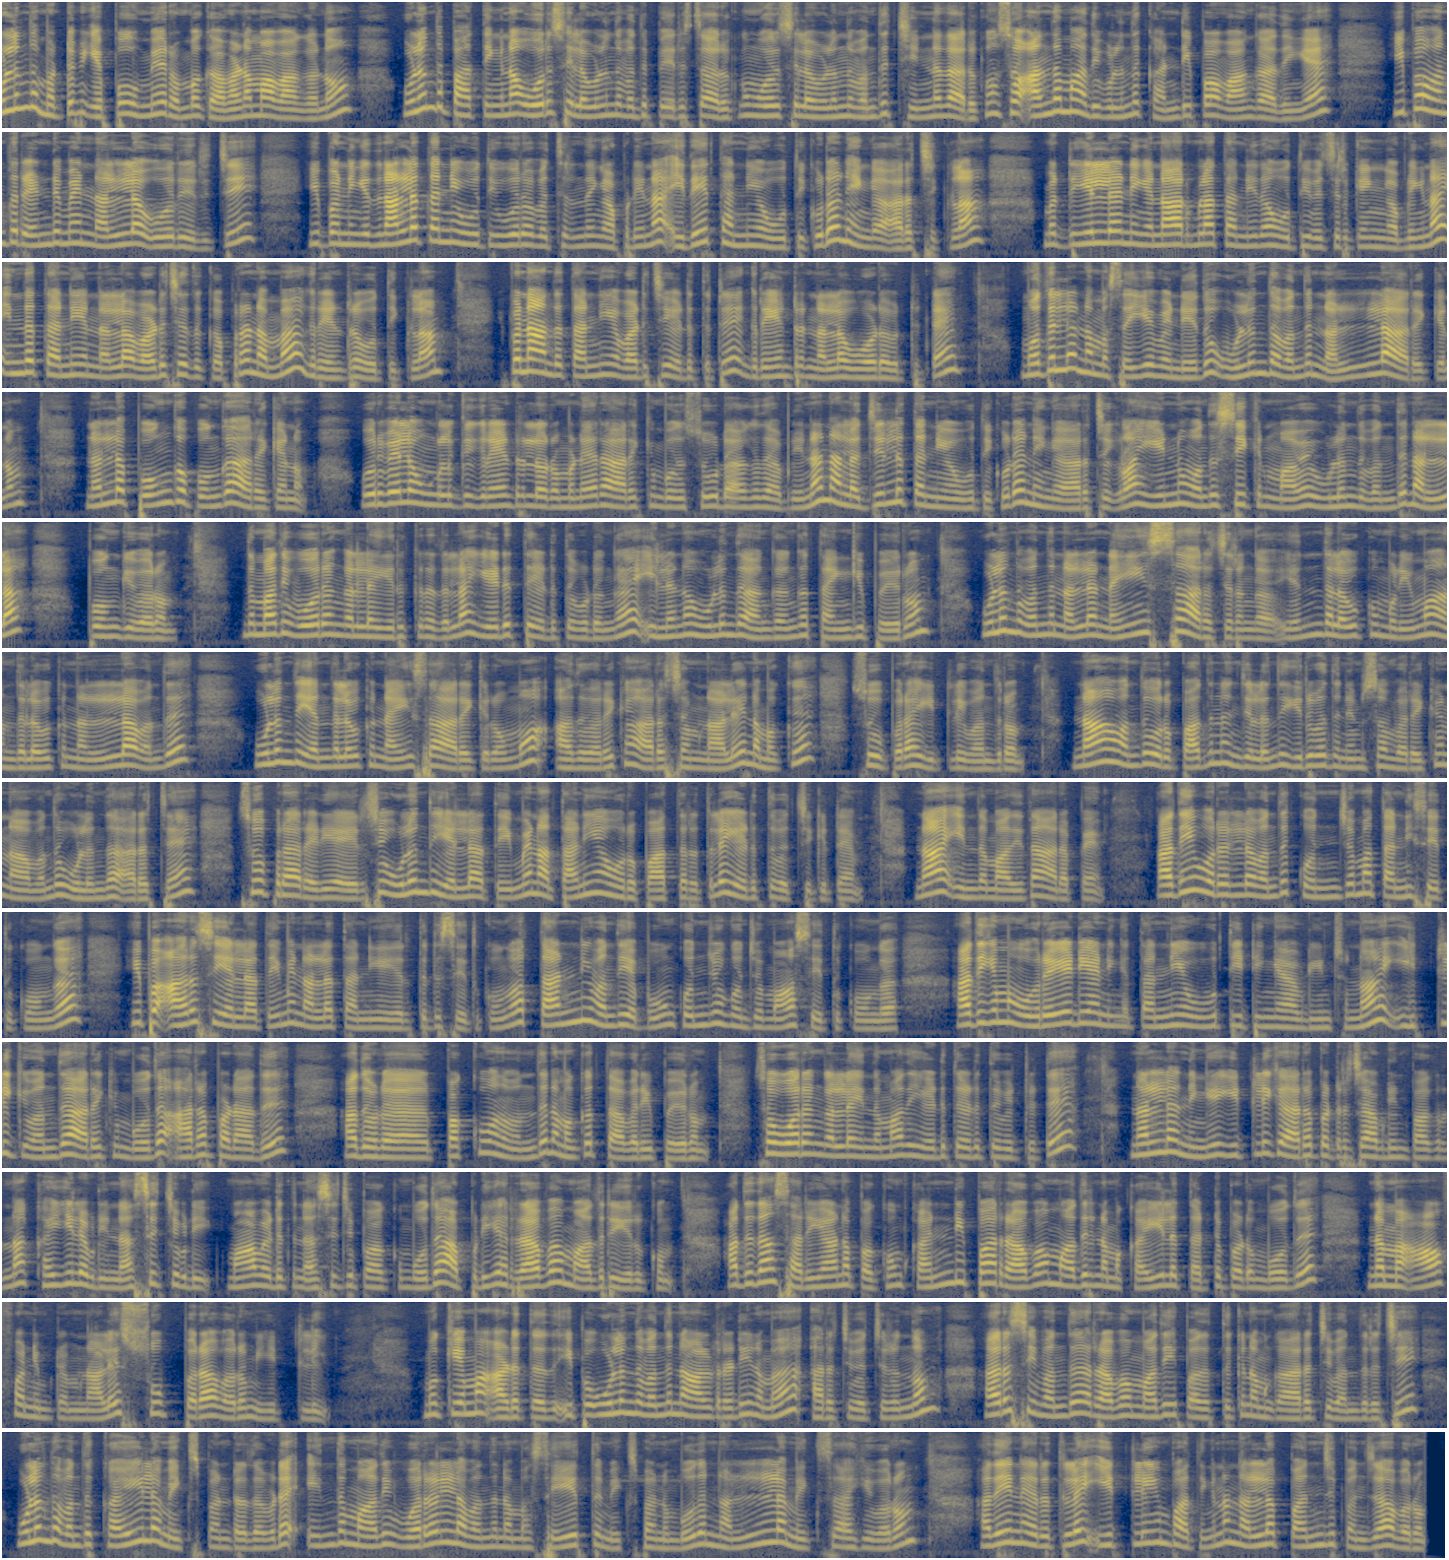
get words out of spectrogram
உளுந்து மட்டும் எப்போவுமே ரொம்ப கவனமாக வாங்கணும். உளுந்து பார்த்திங்கன்னா ஒரு சில உளுந்து வந்து பெருசாக இருக்கும். ஒரு சில உளுந்து வந்து சின்னதாக இருக்கும். ஸோ அந்த மாதிரி உளுந்து கண்டிப்பாக வாங்காதீங்க. இப்போ வந்து ரெண்டுமே நல்லா ஊறிடுச்சு இப்போ நீங்கள் இது நல்ல தண்ணி ஊற்றி ஊற வச்சுருந்தீங்க அப்படின்னா இதே தண்ணியை ஊற்றி கூட நீங்கள் அரைச்சிக்கலாம். பட் இல்லை நீங்கள் நார்மலாக தண்ணி தான் ஊற்றி வச்சுருக்கீங்க அப்படின்னா இந்த தண்ணியை நல்லா வடித்ததுக்கப்புறம் நம்ம கிரைண்டரை ஊற்றிக்கலாம் இப்போ நான் அந்த தண்ணியை வடித்து எடுத்துகிட்டு கிரைண்டரை நல்லா ஓட விட்டுட்டேன். முதல்ல நம்ம செய்ய வேண்டியது உளுந்தை வந்து நல்லா அரைக்கணும். நல்லா பொங்க பொங்க அரைக்கணும். ஒருவேளை உங்களுக்கு கிரைண்டரில் ரொம்ப நேரம் அரைக்கும் போது சூடாகுது அப்படின்னா நல்லா ஜில்லு தண்ணியை ஊற்றி கூட நீங்கள் அரைச்சிக்கலாம். இன்னும் வந்து சீக்கிரமாகவே உளுந்து வந்து நல்லா பொங்கி வரும். இந்த மாதிரி ஓரங்களில் இருக்கிறதெல்லாம் எடுத்து எடுத்து விடுங்க. இல்லைன்னா உளுந்து அங்கங்கே தங்கி போயிடும் உளுந்து வந்து நல்லா நைஸாக அரைச்சிருங்க. எந்த அளவுக்கு முடியுமோ அந்தளவுக்கு நல்லா வந்து உளுந்து எந்த அளவுக்கு நைஸாக அரைக்கிறோமோ அது வரைக்கும் அரைச்சோம்னாலே நமக்கு சூப்பராக இட்லி வந்துடும் நான் வந்து ஒரு பதினஞ்சுலேருந்து இருபது நிமிஷம் வரைக்கும் நான் வந்து உளுந்து அரைச்சேன். சூப்பராக ரெடி ஆயிடுச்சு உளுந்து எல்லாத்தையுமே நான் தனியாக ஒரு பாத்திரத்தில் எடுத்து வச்சுக்கிட்டேன். நான் இந்த மாதிரி தான் அரைப்பேன். அதே உரலில் வந்து கொஞ்சமாக தண்ணி சேர்த்துக்கோங்க. இப்போ அரிசி எல்லாத்தையுமே நல்லா தண்ணியை எடுத்துகிட்டு சேர்த்துக்கோங்க. தண்ணி வந்து எப்போவும் கொஞ்சம் கொஞ்சமாக சேர்த்துக்கோங்க. அதிகமாக ஒரேடியாக நீங்கள் தண்ணியை ஊற்றிட்டீங்க அப்படின்னு சொன்னால் இட்லிக்கு வந்து அரைக்கும் போது அரைப்படாது. அதோட பக்குவம் வந்து நமக்கு தவறி போயிடும் ஸோ ஓரங்களில் இந்த மாதிரி எடுத்து எடுத்து விட்டுட்டு நல்லா நீங்கள் இட்லிக்கு அரைப்பட்டுருச்சா அப்படின்னு பார்க்குறோன்னா கையில் இப்படி நசிச்சு இப்படி மாவு எடுத்து நசிச்சு பார்க்கும்போது அப்படியே ரவை மாதிரி இருக்கும். அதுதான் சரியான பக்குவம். கண்டிப்பாக ரவை மாதிரி நம்ம கையில் தட்டுப்படும் போது நம்ம ஆஃப் பண்ணிவிட்டோம்னாலே சூப்பராக வரும் இட்லி. முக்கியமாக அடுத்தது இப்போ உளுந்து வந்து நான் ஆல்ரெடி நம்ம அரைச்சி வச்சுருந்தோம். அரிசி வந்து ரவை மாதிரி பதத்துக்கு நமக்கு அரைச்சி வந்துருச்சு. உளுந்தை வந்து கையில் மிக்ஸ் பண்ணுறத விட இந்த மாதிரி உரலில் வந்து நம்ம சேர்த்து மிக்ஸ் பண்ணும்போது நல்லா மிக்ஸ் ஆகி வரும். அதே நேரத்தில் இட்லியும் பார்த்திங்கன்னா நல்லா பஞ்சு பஞ்சாக வரும்.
